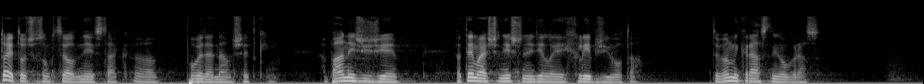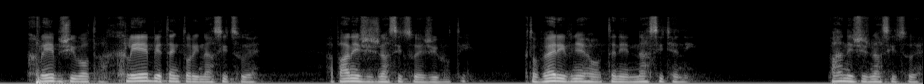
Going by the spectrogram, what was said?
to je to, čo som chcel dnes tak uh, povedať nám všetkým. A Pán Ježiš je, tá téma ešte dnešnej nedele je chlieb života. To je veľmi krásny obraz. Chlieb života. Chlieb je ten, ktorý nasycuje. A Pán Ježiš nasycuje životy. Kto verí v Neho, ten je nasytený. Pán Ježiš nasycuje.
